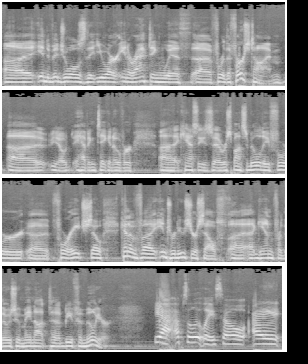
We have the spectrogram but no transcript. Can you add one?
uh, individuals that you are interacting with for the first time. You know, having taken over Cassie's responsibility for uh, 4-H. So, kind of introduce yourself again for those who may not be familiar. Yeah, absolutely. So I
